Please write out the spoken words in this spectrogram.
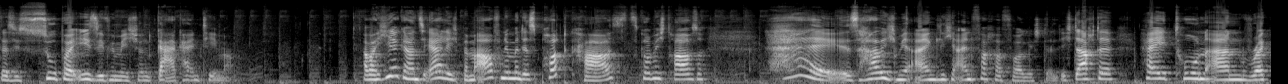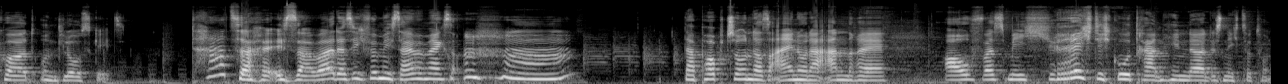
Das ist super easy für mich und gar kein Thema. Aber hier ganz ehrlich, beim Aufnehmen des Podcasts komme ich drauf so, hey, das habe ich mir eigentlich einfacher vorgestellt. Ich dachte, hey, Ton an, Record und los geht's. Tatsache ist aber, dass ich für mich selber merke, so, mm da poppt schon das ein oder andere auf, was mich richtig gut daran hindert, es nicht zu tun.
